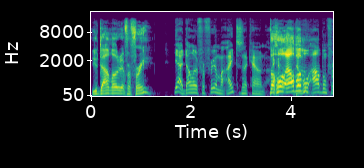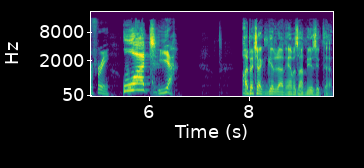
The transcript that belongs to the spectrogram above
you downloaded it for free. Yeah, I downloaded it for free on my iTunes account. The I whole album? The whole album for free. What? Yeah. I bet you I can get it on Amazon Music then.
